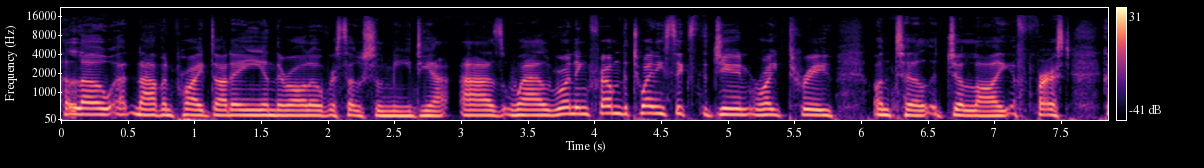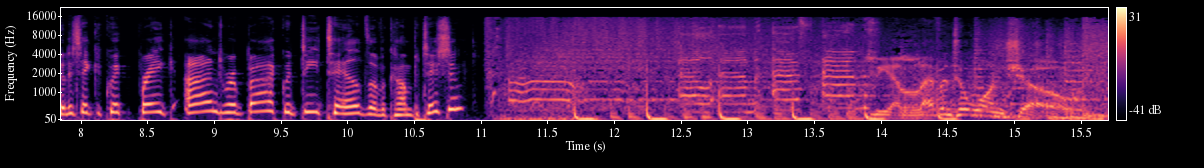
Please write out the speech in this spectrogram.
hello at navanpride.ie and they're all over social media as well. Running from the 26th of June right through until July 1st. Going to take a quick break and we're back with details of a competition. The 11 to 1 show.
